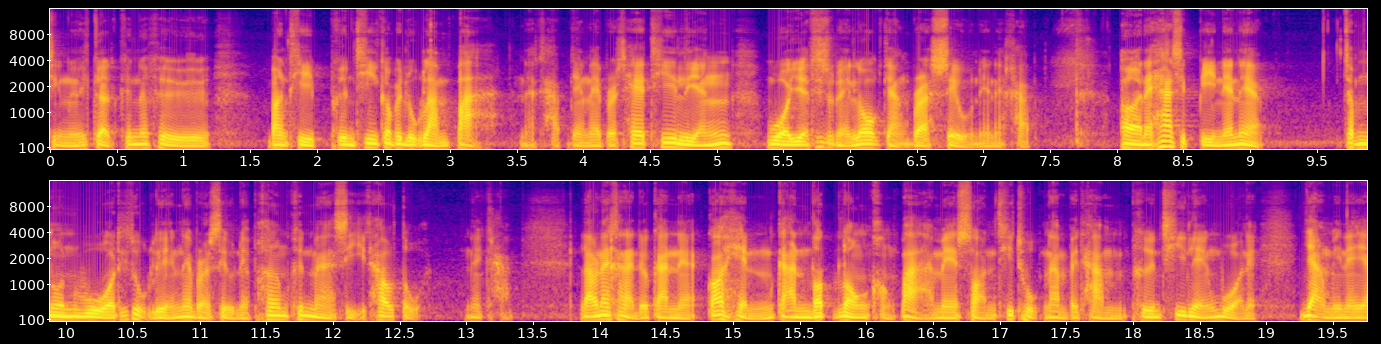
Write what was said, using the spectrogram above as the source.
สิ่งหนึ่งที่เกิดขึ้นก็คือบางทีพื้นที่ก็ไปลุกล้ำป่านะครับอย่างในประเทศที่เลี้ยงวัวเยอะที่สุดในโลกอย่างบราซิลเนี่ยนะครับเออใน 50 ปีนี้เนี่ยจำนวนวัวที่ถูกเลี้ยงในบราซิลเนี่ยเพิ่มขึ้นมา 4 เท่าตัวนะครับ แล้วในขณะเดียวกันเนี่ยก็เห็นการลดลงของป่าเมซอนที่ถูกนำไปทำพื้นที่เลี้ยงวัวเนี่ยอย่างมีนัย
